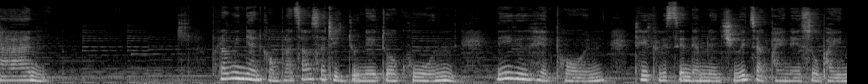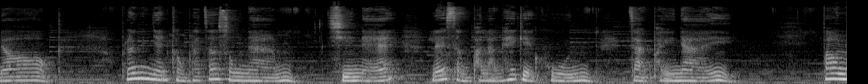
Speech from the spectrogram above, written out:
ท่าน ระวิญญาณของพระเจ้าสถิตอยู่ในตัวคุณ นี่คือเหตุผลที่คริสเตียนดำเนินชีวิตจากภายในสู่ภายนอก พระวิญญาณของพระเจ้าทรงนำชี้แนะ และสั่งพลังให้แก่คุณจากภายใน เปาโล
